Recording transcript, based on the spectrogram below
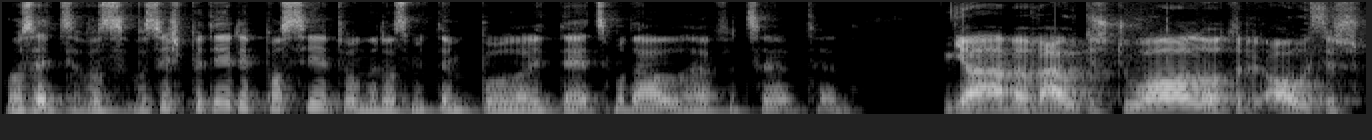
Was, hat, was, was ist bei dir passiert, als er das mit dem Polaritätsmodell äh, erzählt hat? Ja, eben, Welt ist dual oder alles ist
